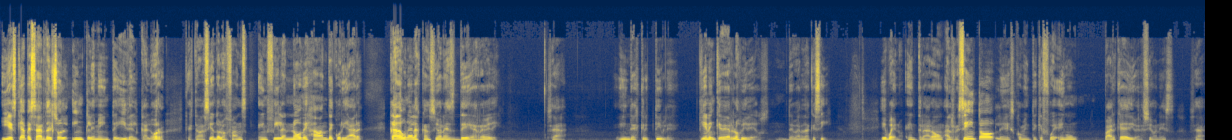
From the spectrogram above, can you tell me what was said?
Y es que a pesar del sol inclemente y del calor que estaban haciendo los fans en fila, no dejaban de corear cada una de las canciones de RBD. Sea, indescriptible. Tienen que ver los videos. De verdad que sí. Y bueno, entraron al recinto. Les comenté que fue en un parque de diversiones. O sea,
